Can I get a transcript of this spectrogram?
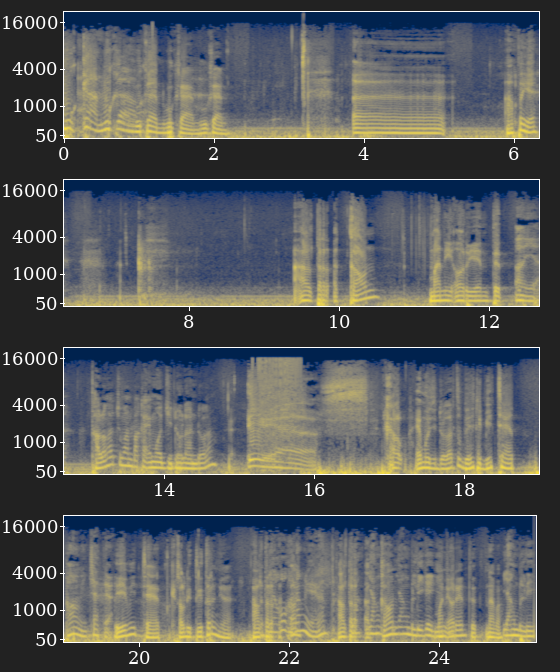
Bukan bukan bukan bukan bukan. Eh apa ya? Alter account money oriented. oh iya kalau nggak cuma pakai emoji dolan doang Iya. Kalau emoji dolar tuh biasa di micet. oh micet ya Iya micet. Kalau di Twitter enggak. Alter tapi aku account. kadang ya kan Alter yang, account yang beli kayak gitu money oriented. Kenapa? yang beli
